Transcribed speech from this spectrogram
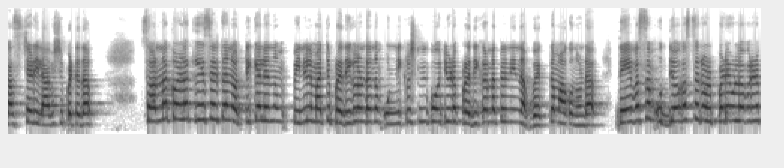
കസ്റ്റഡിയിൽ ആവശ്യപ്പെട്ടത്. സ്വർണക്കൊള്ള കേസിൽ താൻ ഒറ്റയ്ക്കല്ലെന്നും പിന്നിൽ മറ്റു പ്രതികളുണ്ടെന്നും ഉണ്ണികൃഷ്ണൻ പോറ്റിയുടെ പ്രതികരണത്തിൽ നിന്ന് വ്യക്തമാക്കുന്നുണ്ട്. ദേവസ്വം ഉദ്യോഗസ്ഥരുൾപ്പെടെയുള്ളവരുടെ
